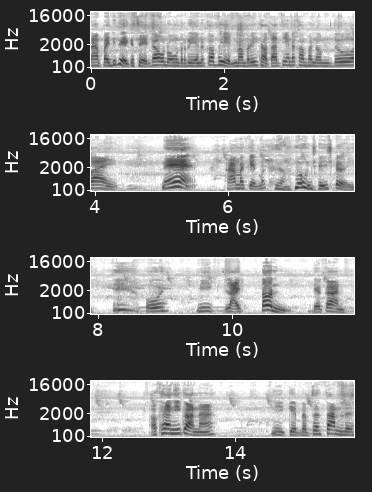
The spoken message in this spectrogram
ตามไปที่เพจเกษตรดอกโรงเรียนแล้วก็เพจมาบริเขาตาเที่ยงนครพนมด้วยนี่พามาเก็บมะเขือม่วงเฉยๆ โอ้ยมีหลายต้น เดี๋ยวก่อน เอาแค่นี้ก่อนนะ นี่เก็บแบบสั้นๆเลย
